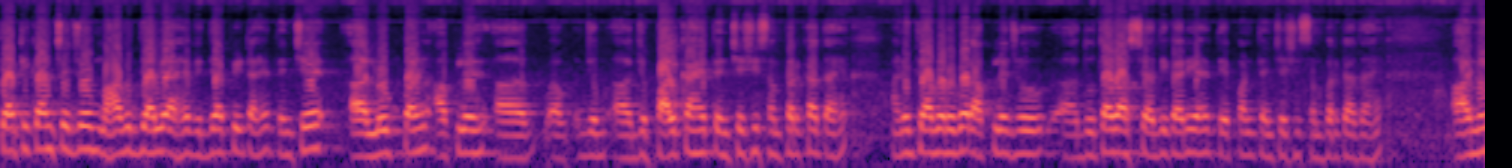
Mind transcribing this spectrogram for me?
त्या ठिकाणचे जो महाविद्यालय आहे विद्यापीठ आहे त्यांचे लोक पण आपले जो जो पालक आहेत त्यांच्याशी संपर्कात आहे आणि त्याबरोबर आपले जो दूतावासचे अधिकारी आहेत ते पण त्यांच्याशी संपर्कात आहे. आणि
